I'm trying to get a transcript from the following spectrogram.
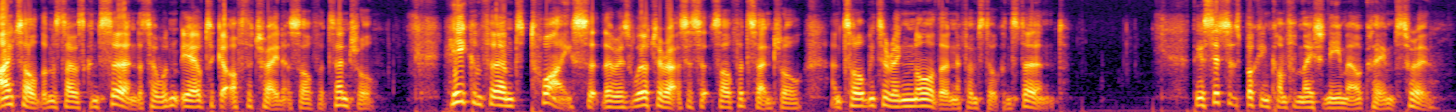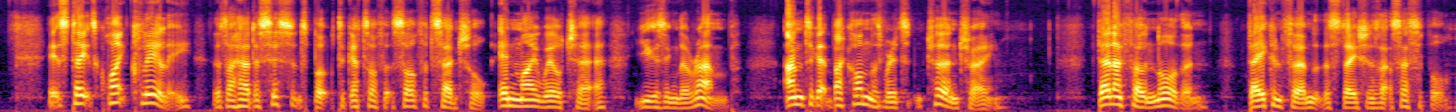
I told them that I was concerned that I wouldn't be able to get off the train at Salford Central. He confirmed twice that there is wheelchair access at Salford Central and told me to ring Northern if I'm still concerned. The assistance booking confirmation email came through. It states quite clearly that I had assistance booked to get off at Salford Central in my wheelchair using the ramp and to get back on the return train. Then I phoned Northern. They confirmed that the station is accessible.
